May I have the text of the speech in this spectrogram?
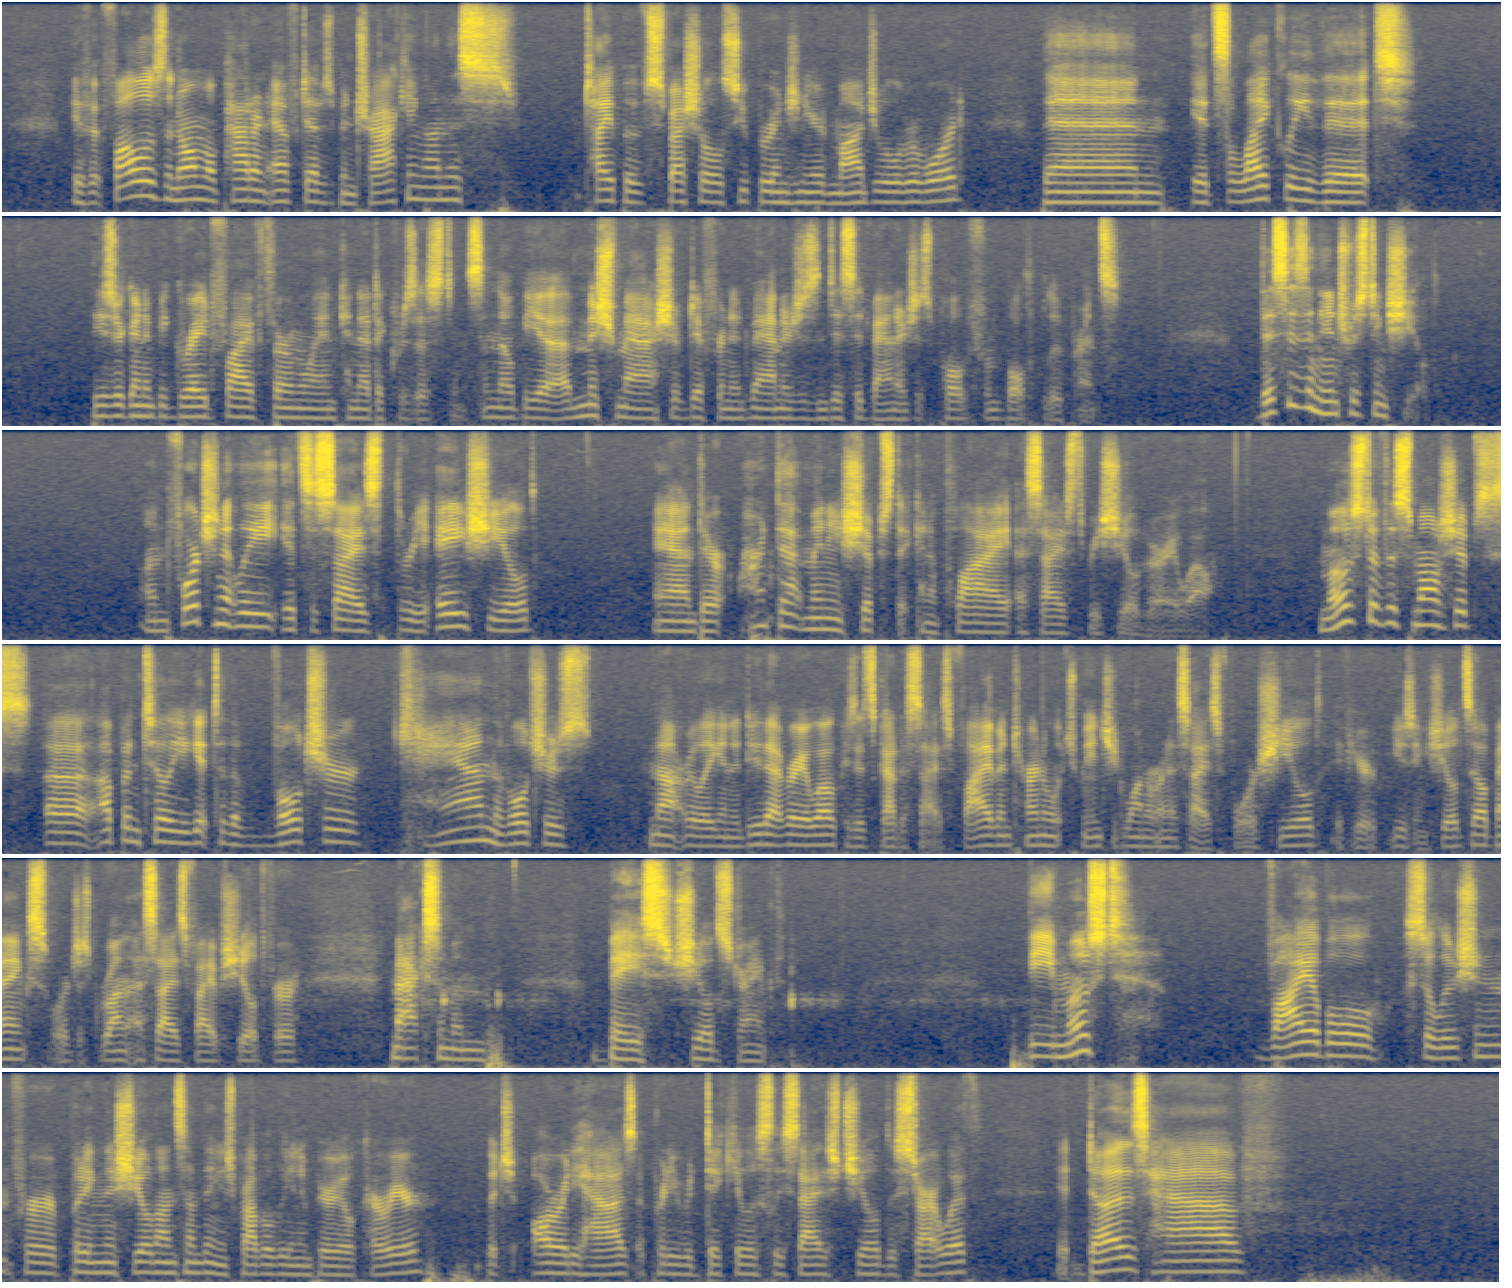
If it follows the normal pattern FDev's been tracking on this type of special super engineered module reward, then it's likely that these are going to be grade 5 thermal and kinetic resistance, and there'll be a mishmash of different advantages and disadvantages pulled from both blueprints. This is an interesting shield. Unfortunately, it's a size 3A shield, and there aren't that many ships that can apply a size 3 shield very well. Most of the small ships, uh, up until you get to the Vulture, can. The Vulture's not really going to do that very well because it's got a size 5 internal, which means you'd want to run a size 4 shield if you're using shield cell banks, or just run a size 5 shield for maximum base shield strength. The most viable solution for putting this shield on something is probably an Imperial Courier, which already has a pretty ridiculously sized shield to start with. It does have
